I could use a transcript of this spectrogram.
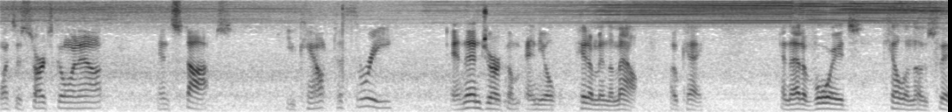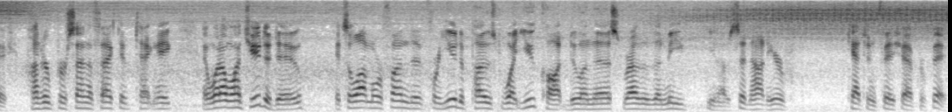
once it starts going out and stops, you count to three and then jerk them and you'll hit them in the mouth. Okay. And that avoids killing those fish. 100% effective technique. And what I want you to do, it's a lot more fun to, for you to post what you caught doing this rather than me, you know, sitting out here catching fish after fish.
